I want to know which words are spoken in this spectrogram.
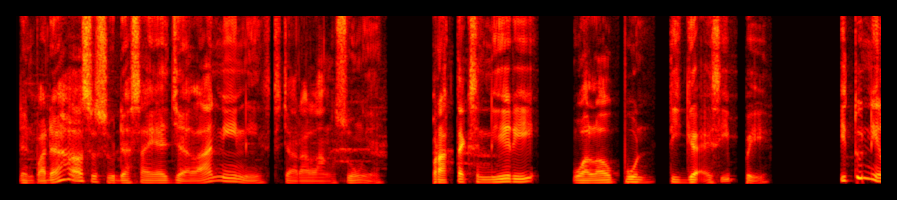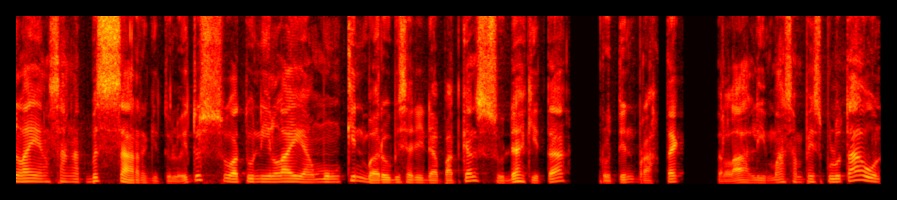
Dan padahal sesudah saya jalani nih secara langsung ya, praktek sendiri walaupun 3 SIP, itu nilai yang sangat besar gitu loh. Itu suatu nilai yang mungkin baru bisa didapatkan sesudah kita rutin praktek setelah 5 sampai 10 tahun.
